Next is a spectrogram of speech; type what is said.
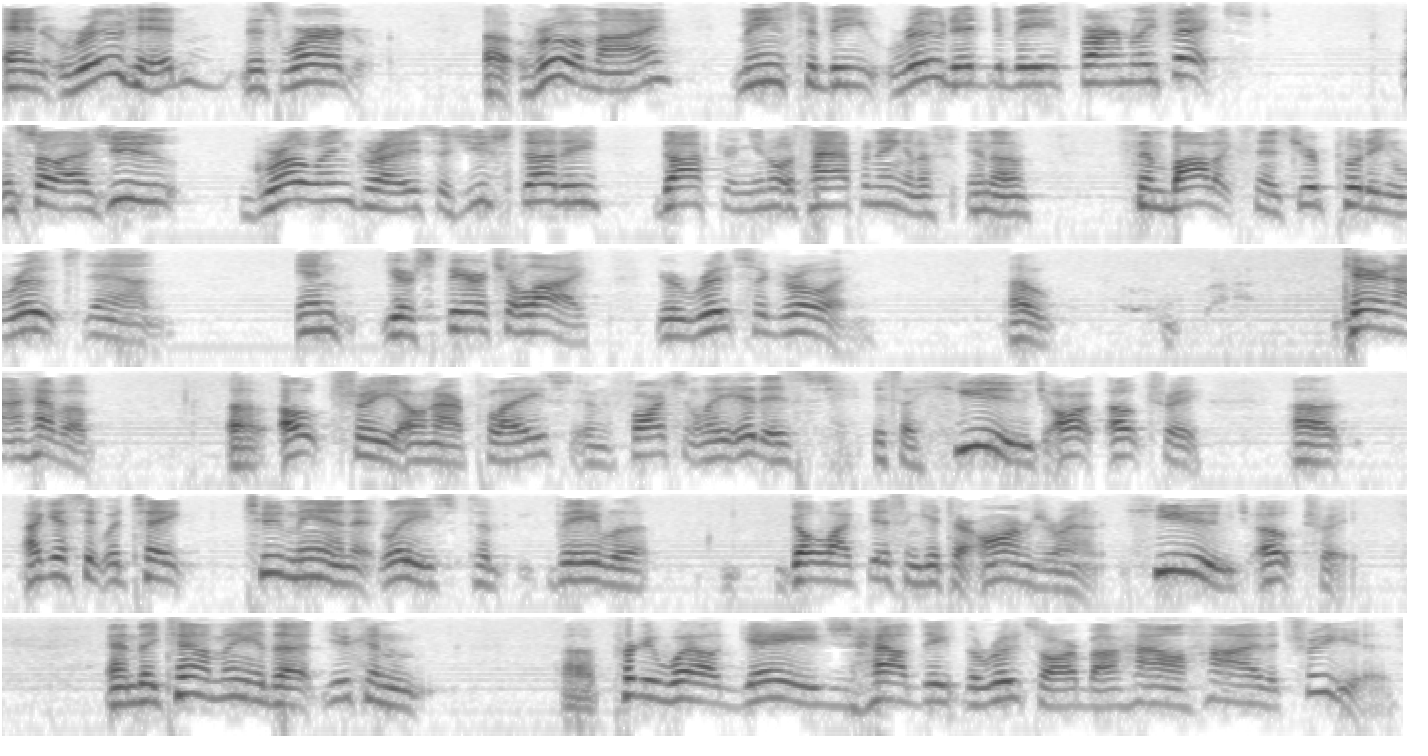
And rooted, this word uh, ruamai, means to be rooted, to be firmly fixed. And so as you grow in grace, as you study doctrine, you know what's happening in a, in a symbolic sense. You're putting roots down in your spiritual life. Your roots are growing. Oh, Carrie and I have a, a oak tree on our place, and fortunately, it is it's a huge oak tree. Uh, I guess it would take two men at least to be able to go like this and get their arms around it. Huge oak tree. And they tell me that you can uh, pretty well gauge how deep the roots are by how high the tree is.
